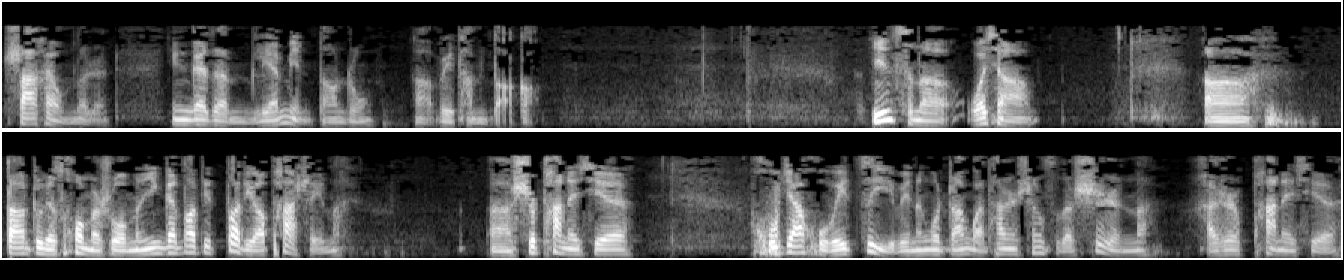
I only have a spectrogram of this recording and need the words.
杀害我们的人，应该在怜悯当中啊为他们祷告。因此呢，我想啊，当主耶稣后面说，我们应该到底到底要怕谁呢？啊，是怕那些狐假虎威、自以为能够掌管他人生死的世人呢，还是怕那些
